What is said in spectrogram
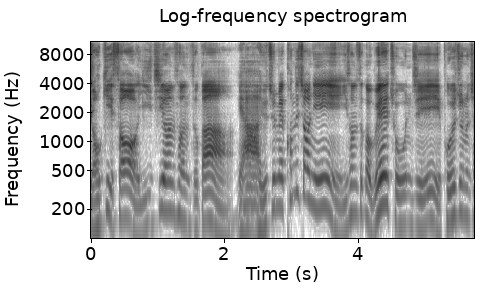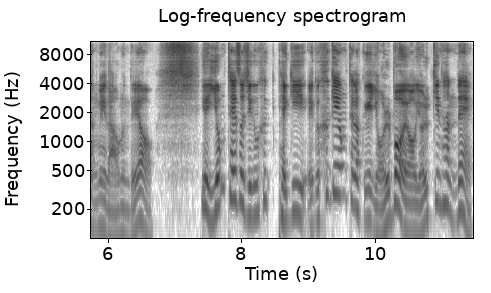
여기서 이지현 선수가 야 요즘에 컨디션이 이 선수가 왜 좋은지 보여주는 장면이 나오는데요. 이게 이 형태에서 지금 흙 백이 그러니까 흙의 형태가 되게 얇아요. 얇긴 한데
